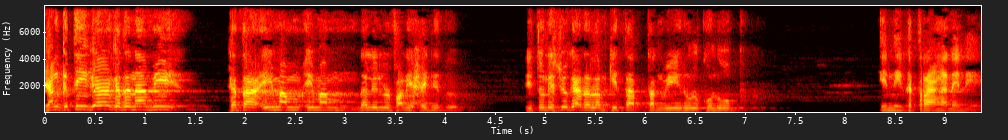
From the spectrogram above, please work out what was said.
Yang ketiga kata Nabi, kata Imam Imam Dalilul Falihin itu. Ditulis juga dalam kitab Tanwirul Qulub. Ini keterangan ini.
